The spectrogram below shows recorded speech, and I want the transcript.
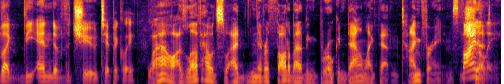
like the end of the chew typically Wow, I love how it's. I never thought about it being broken down like that in time frames. and shit. Finally,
